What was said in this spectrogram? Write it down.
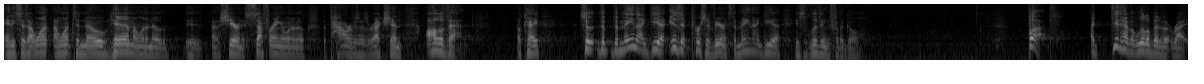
And he says, I want, I want to know him. I want to know the, his, uh, share in his suffering. I want to know the power of his resurrection. All of that. Okay? So the, the main idea isn't perseverance. The main idea is living for the goal. But I did have a little bit of it right.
